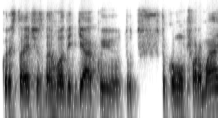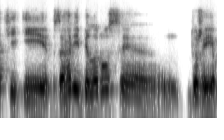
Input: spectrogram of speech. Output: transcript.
Користуючись нагоди, дякую тут в такому форматі. І, взагалі, білоруси дуже є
